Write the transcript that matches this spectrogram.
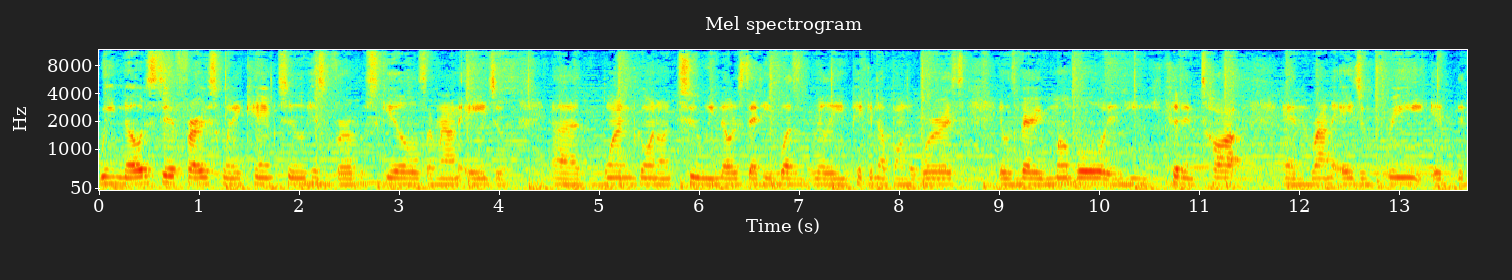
We noticed it first when it came to his verbal skills around the age of uh, one going on two. We noticed that he wasn't really picking up on the words. It was very mumbled and he, he couldn't talk. And around the age of three, it, it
